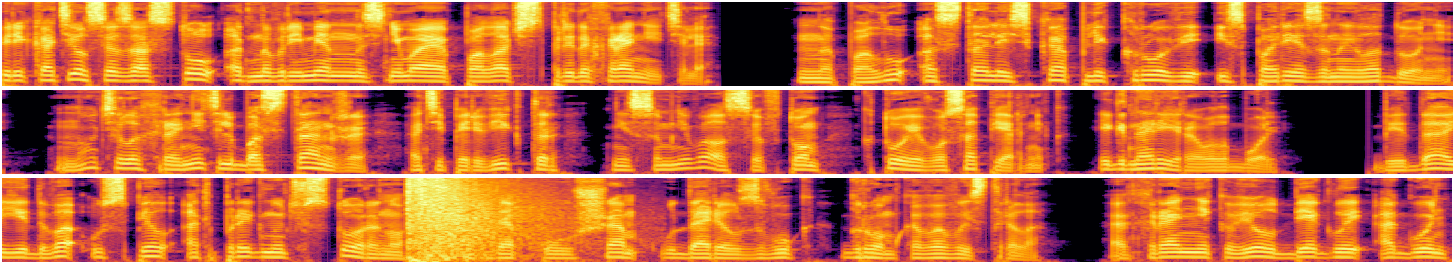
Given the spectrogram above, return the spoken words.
перекатился за стол, одновременно снимая палач с предохранителя. На полу остались капли крови из порезанной ладони, но телохранитель Бастанжи, а теперь Виктор, не сомневался в том, кто его соперник, игнорировал боль. Беда едва успел отпрыгнуть в сторону, когда по ушам ударил звук громкого выстрела. Охранник вел беглый огонь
